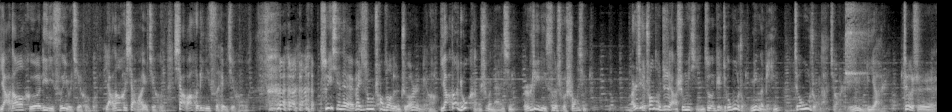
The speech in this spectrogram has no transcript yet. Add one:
亚当和莉莉丝有结合过的，亚当和夏娃有结合，夏娃和莉莉丝还有结合过。所以现在外星生物创造论主要认为啊，亚当有可能是个男性，而莉莉丝是个双性。而且创造这两个生命体，你就能给这个物种命个名。这个物种呢叫雷姆利亚人，这个是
